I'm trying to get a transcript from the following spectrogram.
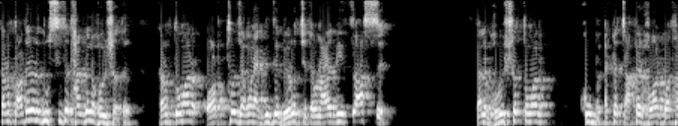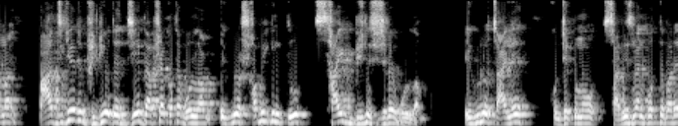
কারণ তাদের একটা দুশ্চিন্তা থাকবে না ভবিষ্যতে। কারণ তোমার অর্থ যেমন একদিক বেরোচ্ছে, তেমন আরেক দিক থেকে আসছে। তাহলে ভবিষ্যৎ তোমার খুব একটা চাপের হওয়ার কথা নয়। আজকের ভিডিওতে যে ব্যবসার কথা বললাম, এগুলো সবই কিন্তু সাইড বিজনেস হিসেবে বললাম। এগুলো চাইলে যে কোনো সার্ভিসম্যান করতে পারে,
